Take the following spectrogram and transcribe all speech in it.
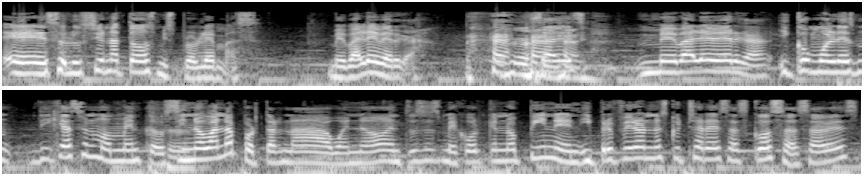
eh, solución a todos mis problemas. Me vale verga. ¿Sabes? Me vale verga. Y como les dije hace un momento, si no van a aportar nada bueno, entonces mejor que no opinen. Y prefiero no escuchar esas cosas, ¿sabes?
